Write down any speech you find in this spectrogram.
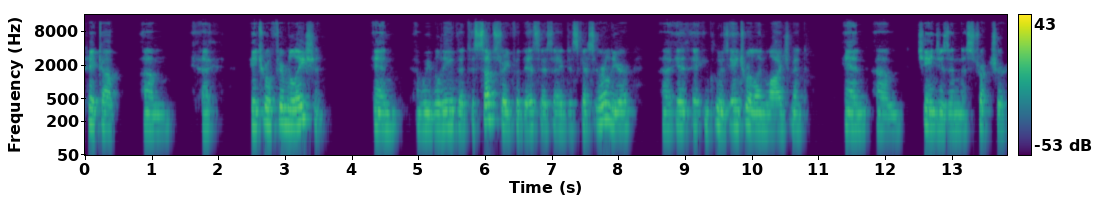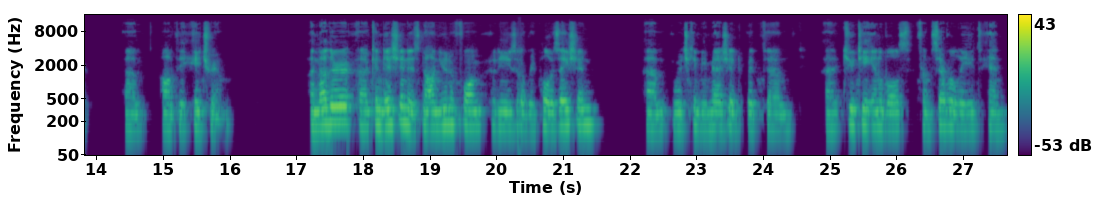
pick up um, uh, atrial fibrillation. And we believe that the substrate for this, as I discussed earlier, uh, it, it, includes atrial enlargement and um, changes in the structure um, of the atrium. Another uh, condition is non-uniformities of repolarization, um, which can be measured with um, uh, QT intervals from several leads, and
